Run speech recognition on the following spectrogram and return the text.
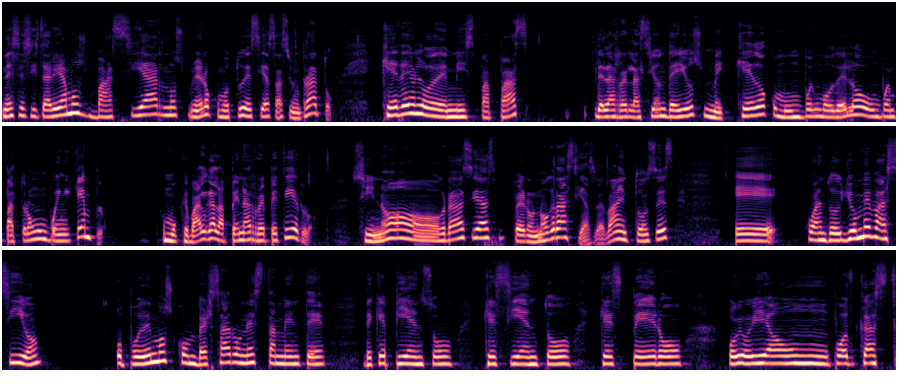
necesitaríamos vaciarnos primero, como tú decías hace un rato. ¿Qué de lo de mis papás, de la relación de ellos, me quedo como un buen modelo, un buen patrón, un buen ejemplo? Como que valga la pena repetirlo. Si no, gracias, pero no gracias, ¿verdad? Entonces, eh, cuando yo me vacío, o podemos conversar honestamente de qué pienso, qué siento, qué espero. Hoy oía un podcast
